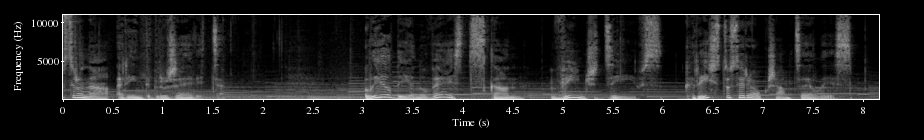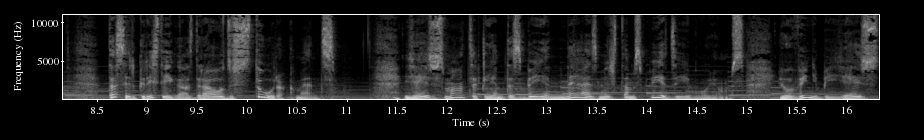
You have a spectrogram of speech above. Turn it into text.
Jums runā Rīta Brunēvica. Lieldienu vēsts skan, viņš dzīves, Kristus ir augšām cēlies. Tas ir kristīgās draudzes stūrakmens. Jēzus mācekļiem tas bija neaizmirstams piedzīvojums, jo viņi bija Jēzus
